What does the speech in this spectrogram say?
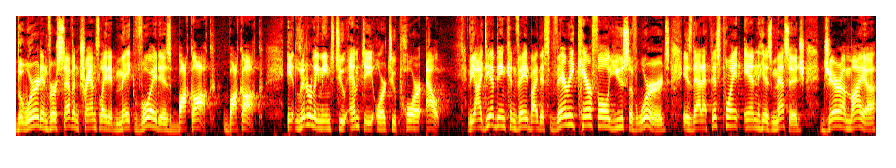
The word in verse 7 translated make void is bakak, bakak. It literally means to empty or to pour out. The idea being conveyed by this very careful use of words is that at this point in his message, Jeremiah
